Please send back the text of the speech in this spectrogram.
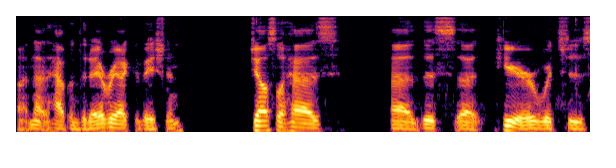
uh, and that happens at every activation. She also has uh, this uh, here, which is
